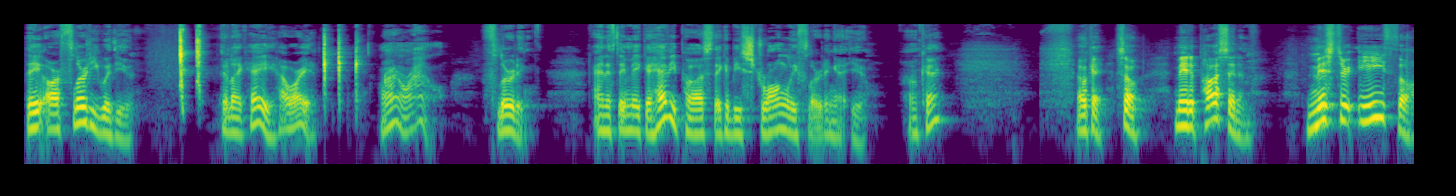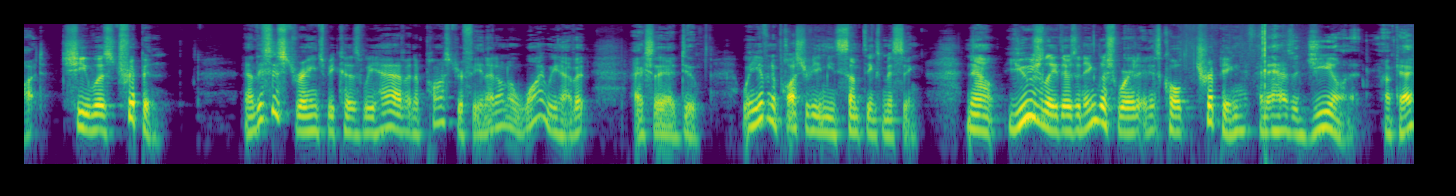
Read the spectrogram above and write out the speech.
they are flirty with you. They're like, hey, how are you? Flirting. And if they make a heavy pass, they could be strongly flirting at you. Okay? Okay, so made a pass at him. Mr. E thought she was tripping. Now this is strange because we have an apostrophe, and I don't know why we have it. Actually, I do. When you have an apostrophe, it means something's missing. Now, usually there's an English word, and it's called tripping, and it has a G on it, okay?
